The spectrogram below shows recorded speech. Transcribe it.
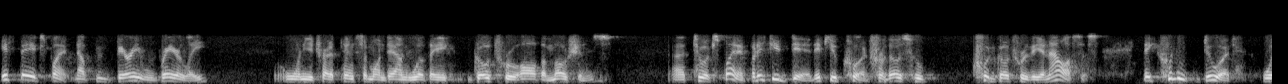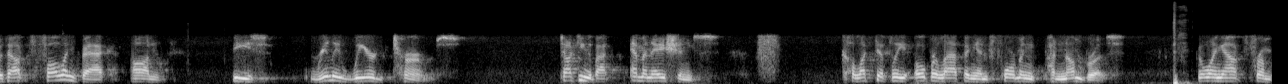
if they explain it now, very rarely, when you try to pin someone down, will they go through all the motions uh, to explain it. But if you did, if you could, for those who could go through the analysis, they couldn't do it without falling back on these really weird terms, talking about emanations collectively overlapping and forming penumbras, going out from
